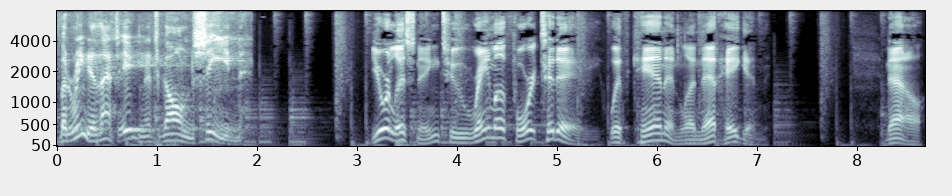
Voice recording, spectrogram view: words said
But really, that's ignorance gone to seed. You're listening to Rhema for Today with Ken and Lynette Hagin. Now,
